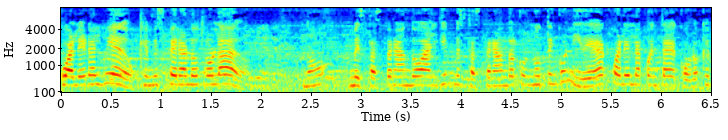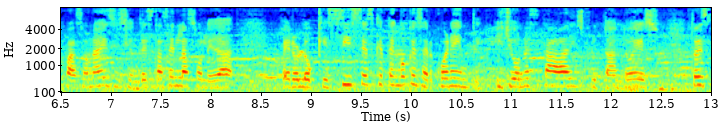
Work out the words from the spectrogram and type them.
cuál era el miedo? ¿Qué me espera al otro lado? ¿no? Me está esperando alguien, me está esperando algo, no tengo ni idea cuál es la cuenta de cobro que pasa una decisión de estas en la soledad, pero lo que sí sé es que tengo que ser coherente y yo no estaba disfrutando eso. Entonces,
